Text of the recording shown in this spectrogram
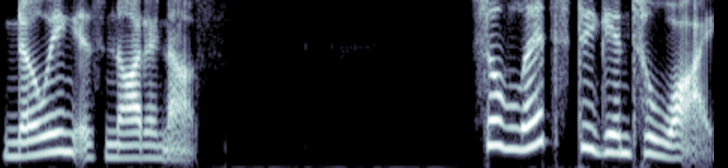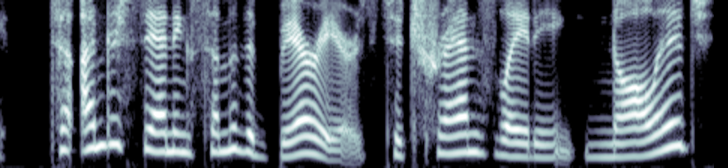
Knowing is not enough. So let's dig into why, to understanding some of the barriers to translating knowledge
